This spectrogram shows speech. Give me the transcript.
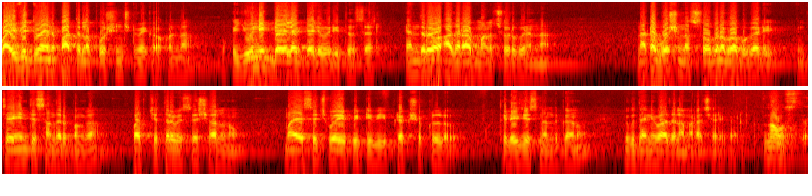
వైవిధ్యమైన పాత్రలను పోషించడమే కాకుండా ఒక యూనిక్ డైలాగ్ డెలివరీతో సార్ ఎందరో ఆదరాభిమానులు చూరగొనిన నటభూషణ శోభనబాబు గారి జయంతి సందర్భంగా వారి చిత్ర విశేషాలను మా ఎస్హెచ్ఓఏపీ టీవీ ప్రేక్షకుల్లో తెలియజేసినందుకు గాను మీకు ధన్యవాదాలు అమరాచార్య గారు. నమస్తే.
